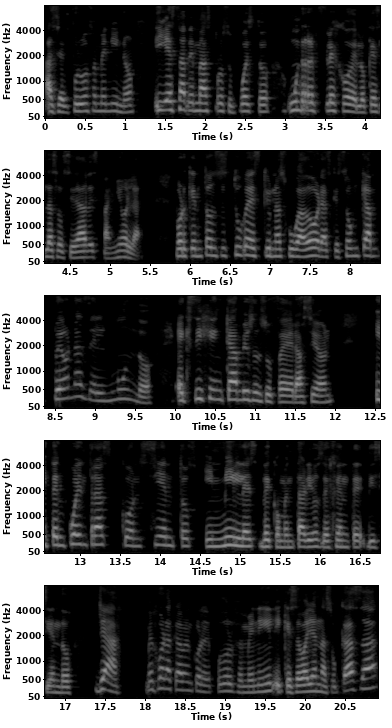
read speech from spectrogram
hacia el fútbol femenino y es además, por supuesto, un reflejo de lo que es la sociedad española porque entonces tú ves que unas jugadoras que son campeonas del mundo exigen cambios en su federación y te encuentras con cientos y miles de comentarios de gente diciendo, ya, mejor acaben con el fútbol femenil y que se vayan a su casa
